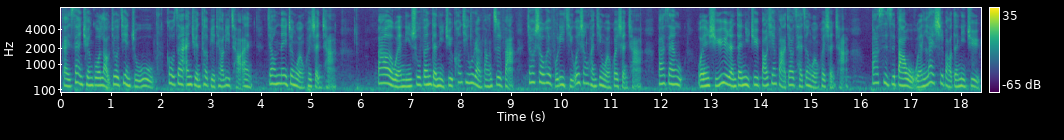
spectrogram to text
改善全国老旧建筑物构造安全特别条例草案，交内政委会审查。八二文林淑芬等拟具空气污染防治法，交社会福利及卫生环境委员会审查。八三五文徐玉仁等拟具保险法，交财政委员会审查。八四至八五文赖世宝等拟具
